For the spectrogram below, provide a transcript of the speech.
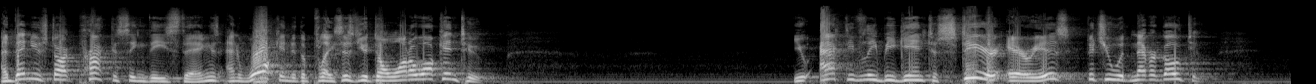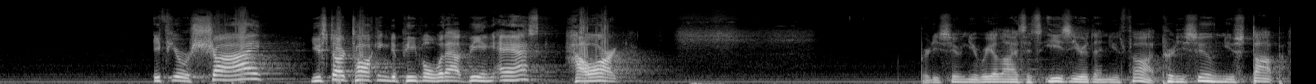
And then you start practicing these things and walk into the places you don't want to walk into. You actively begin to steer areas that you would never go to. If you're shy, you start talking to people without being asked, How are you? Pretty soon you realize it's easier than you thought. Pretty soon you stop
